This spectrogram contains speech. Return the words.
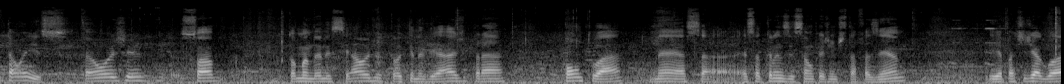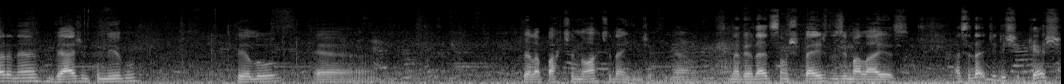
então é isso. Então hoje eu só estou mandando esse áudio, estou aqui na viagem para pontuar né, essa, essa transição que a gente está fazendo. E a partir de agora, né, viagem comigo pelo, é, pela parte norte da Índia. Né? Na verdade, são os pés dos Himalaias. A cidade de Rishikesh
